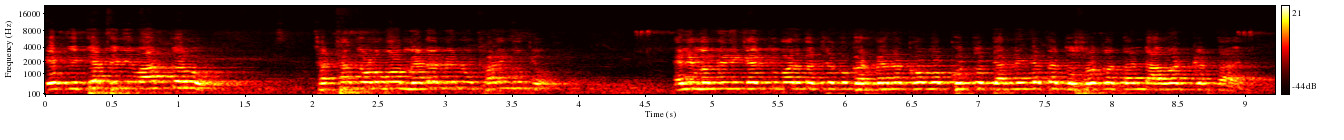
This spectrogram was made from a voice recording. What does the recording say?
એક વિદ્યાર્થીની વાત કરું, છઠ્ઠા ધોરણમાં મેડમ એને ઉઠાડી મૂક્યો. એની મમ્મીને કહ્યું તમારે બચ્ચે કો ઘર પે રખો ખુદ તો ધ્યાન નહીં દેતા, દૂસરો કો દંડ આવટ કરતા હૈ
